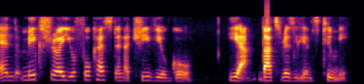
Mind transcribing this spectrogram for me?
and make sure you're focused and achieve your goal. Yeah, that's resilience to me.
